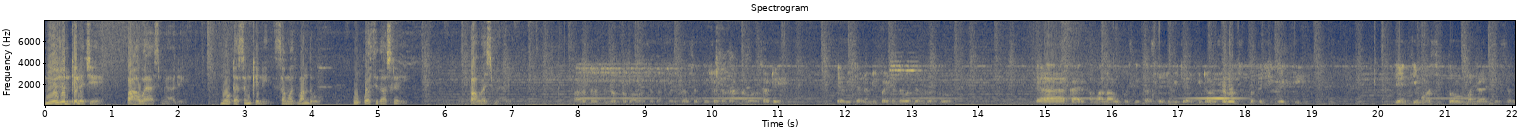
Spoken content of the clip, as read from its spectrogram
नियोजन केल्याचे पाहावयास मिळाले. मोठ्या संख्येने समाज बांधव उपस्थित असल्याने पाहावयास मिळाले. भारतरत्न डॉक्टर बाबासाहेब आंबेडकर सत्यशोधक अण्णाभाऊ साठे या विचारांना मी पहिल्यांदा वंदन करतो. त्या कार्यक्रमाला उपस्थित असलेले विचारपीठावर सर्वच स्वतःची व्यक्ती जयंती महोत्सव मंडळाचे सर्व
